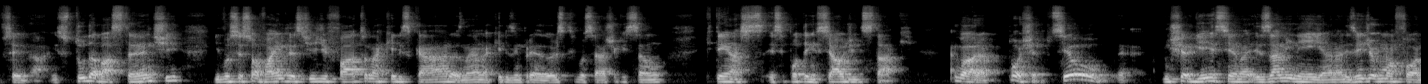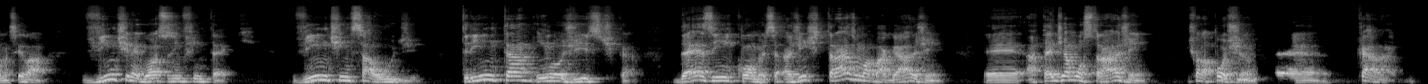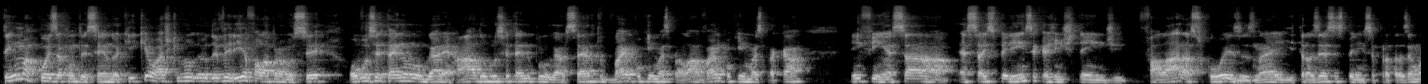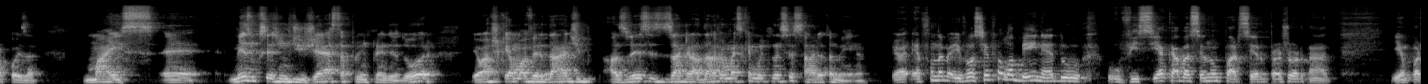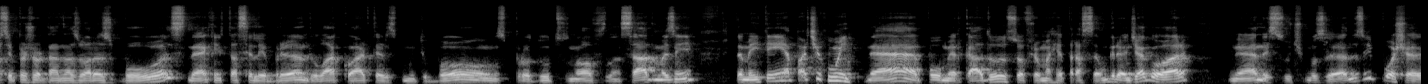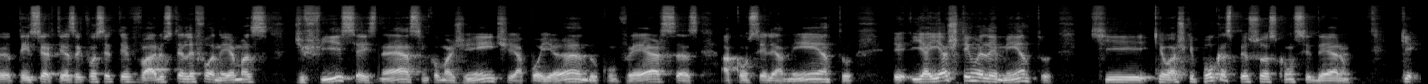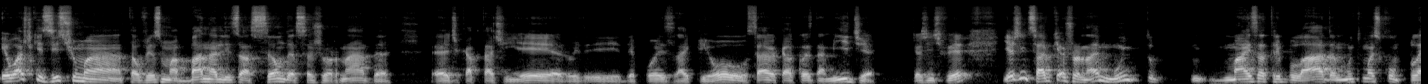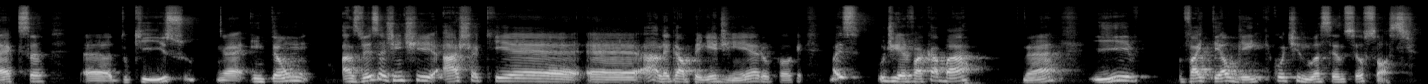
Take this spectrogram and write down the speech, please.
você ah, estuda bastante e você só vai investir de fato naqueles caras, né, naqueles empreendedores que você acha que são que tem as, esse potencial de destaque. Agora, poxa, se eu é, enxerguei esse ano, examinei, analisei de alguma forma, sei lá, 20 negócios em fintech, 20 em saúde, 30 em logística, 10 em e-commerce, a gente traz uma bagagem é, até de amostragem, de falar, poxa, é, cara, tem uma coisa acontecendo aqui que eu acho que eu deveria falar para você, ou você está indo no lugar errado, ou você está indo para o lugar certo, vai um pouquinho mais para lá, vai um pouquinho mais para cá. Enfim, essa, essa experiência que a gente tem de falar as coisas, né, e trazer essa experiência para trazer uma coisa mais, é, mesmo que seja indigesta para o empreendedor, eu acho que é uma verdade, às vezes desagradável, mas que é muito necessária também, né? É, é fundamental. E você falou bem, né? Do o VC acaba sendo um parceiro para a jornada. E é um para jornada nas horas boas, né? Que a gente está celebrando lá, quarters muito bons, produtos novos lançados, mas hein, também tem a parte ruim, né? Pô, o mercado sofreu uma retração grande agora né, nesses últimos anos. E, poxa, eu tenho certeza que você teve vários telefonemas difíceis, né, assim como a gente, apoiando, conversas, aconselhamento. E, e aí acho que tem um elemento que, que eu acho que poucas pessoas consideram. Que eu acho que existe uma, talvez, uma banalização dessa jornada é, de captar dinheiro e, e depois IPO, sabe, aquela coisa da mídia que a gente vê. E a gente sabe que a jornada é muito mais atribulada, muito mais complexa uh, do que isso. Né? Então, às vezes a gente acha que é, é, ah, legal, peguei dinheiro, coloquei, mas o dinheiro vai acabar, né? E vai ter alguém que continua sendo seu sócio.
